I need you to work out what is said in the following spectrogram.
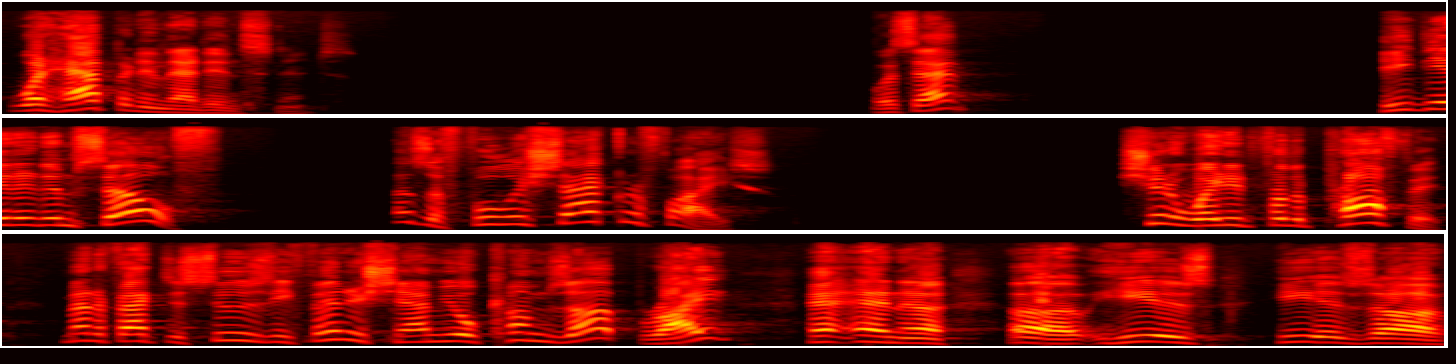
what happened in that instance? What's that? He did it himself. That was a foolish sacrifice. Should have waited for the prophet. Matter of fact, as soon as he finished, Samuel comes up, right? And, uh, uh, he is, he is uh, uh,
